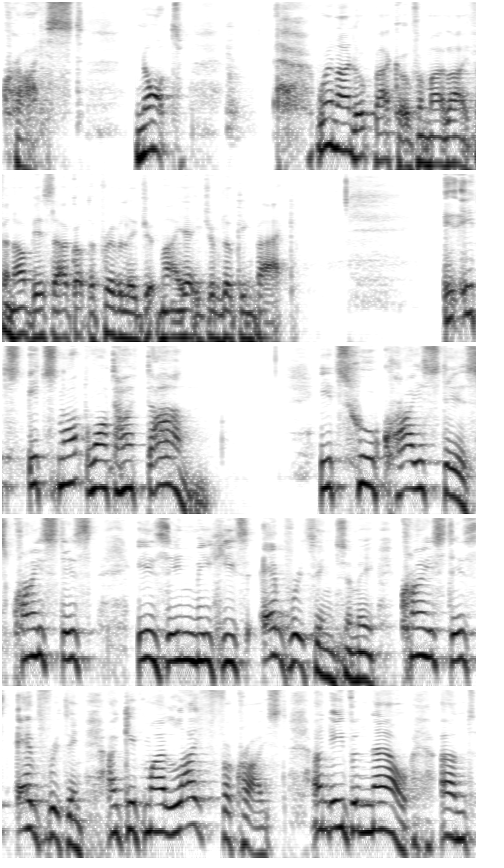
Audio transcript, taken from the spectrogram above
Christ. Not when I look back over my life, and obviously I've got the privilege at my age of looking back, it's, it's not what I've done. It's who Christ is. Christ is, is in me. He's everything to me. Christ is everything. I give my life for Christ. And even now, and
